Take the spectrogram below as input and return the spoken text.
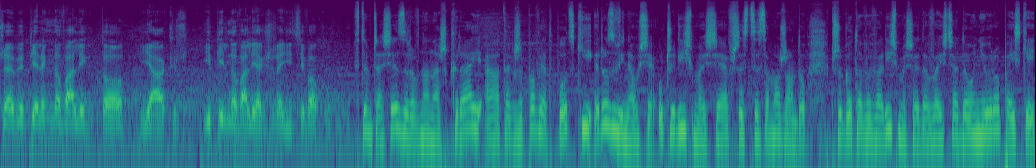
żeby pielęgnowali to jak, i pilnowali jak źrenicy wokół. W tym czasie zarówno nasz kraj, a także powiat płocki rozwinął się. Uczyliśmy się wszyscy samorządu, przygotowywaliśmy się do wejścia do Unii Europejskiej.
